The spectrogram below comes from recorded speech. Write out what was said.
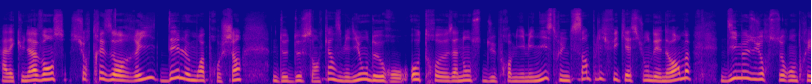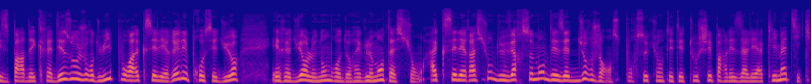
avec une avance sur trésorerie dès le mois prochain de 215 millions d'euros. Autres annonces du Premier ministre, une simplification des normes. Dix mesures seront prises par décret dès aujourd'hui pour accélérer les procédures et réduire le nombre de réglementations. Accélération du versement des aides d'urgence pour ceux qui ont été touchés par les aléas climatiques.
